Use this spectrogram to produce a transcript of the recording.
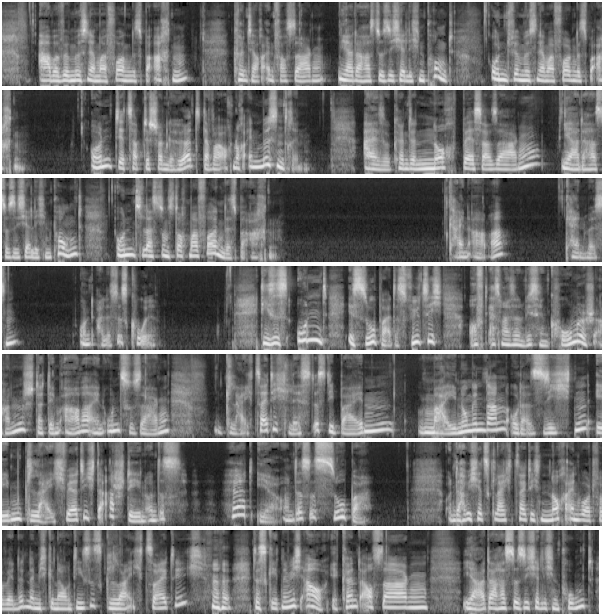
aber wir müssen ja mal Folgendes beachten. Könnt ihr auch einfach sagen, ja, da hast du sicherlich einen Punkt. Und wir müssen ja mal Folgendes beachten. Und jetzt habt ihr schon gehört, da war auch noch ein Müssen drin. Also könnt ihr noch besser sagen, ja, da hast du sicherlich einen Punkt. Und lasst uns doch mal Folgendes beachten kein Aber, kein Müssen und alles ist cool. Dieses und ist super. Das fühlt sich oft erstmal so ein bisschen komisch an, statt dem aber ein und zu sagen. Gleichzeitig lässt es die beiden Meinungen dann oder Sichten eben gleichwertig dastehen und das hört ihr und das ist super. Und da habe ich jetzt gleichzeitig noch ein Wort verwendet, nämlich genau dieses gleichzeitig. Das geht nämlich auch. Ihr könnt auch sagen, ja, da hast du sicherlich einen Punkt.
